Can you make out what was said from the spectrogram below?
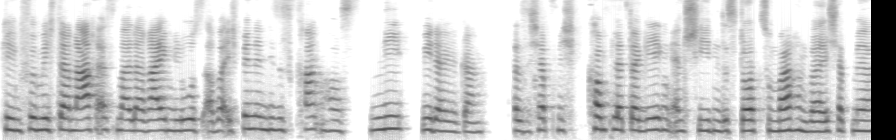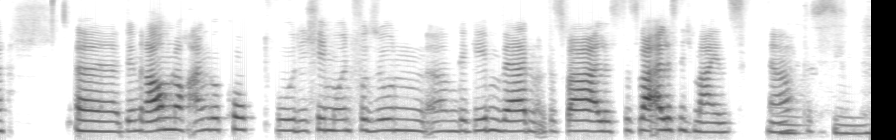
ging für mich danach erstmal der Reigen los. Aber ich bin in dieses Krankenhaus nie wieder gegangen. Also ich habe mich komplett dagegen entschieden, das dort zu machen, weil ich habe mir äh, den Raum noch angeguckt wo die Chemoinfusionen ähm, gegeben werden. Und das war alles, das war alles nicht meins. Ja, mhm. das mhm.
